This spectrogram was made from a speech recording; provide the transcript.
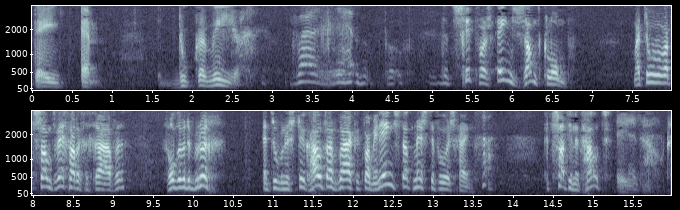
D.M. Doekemier. Warempel. Het schip was één zandklomp. Maar toen we wat zand weg hadden gegraven, vonden we de brug. En toen we een stuk hout afbraken, kwam ineens dat mes tevoorschijn. Het zat in het hout. In het hout.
